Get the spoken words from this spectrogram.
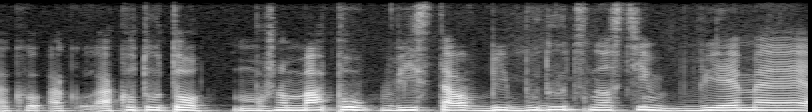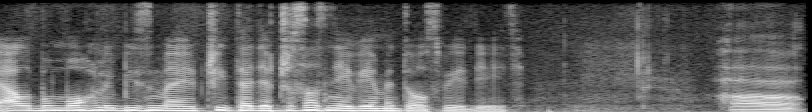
ako, ako, ako túto možno mapu výstavby budúcnosti vieme alebo mohli by sme čítať a čo sa z nej vieme dozvedieť. A,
